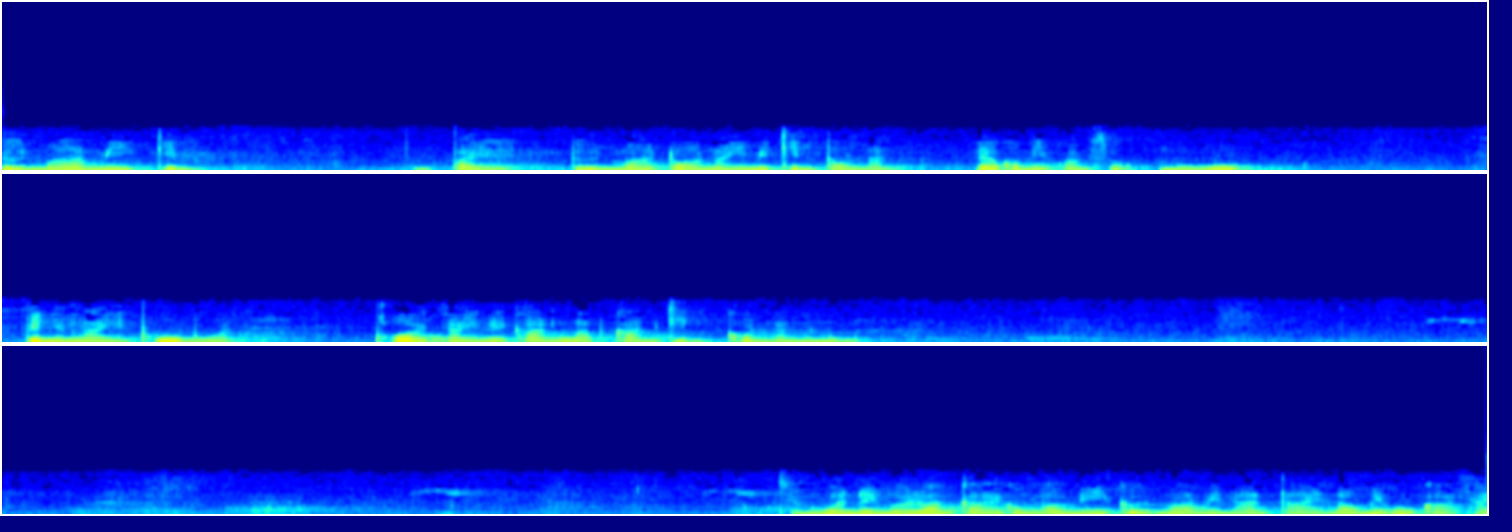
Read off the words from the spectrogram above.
ตื่นมามีกิน ไป ตื่นมาตอนไหนมีกินตอนนั้น แล้วก็มีความสุขหมู เป็นอย่างไรผู้บวชพอใจในการหลับการกินคนนั่นเหมือนหมู จึงว่าในเมื่อร่างกายของเรานี้เกิดมาไม่นานตาย เราไม่โอกาสใช้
